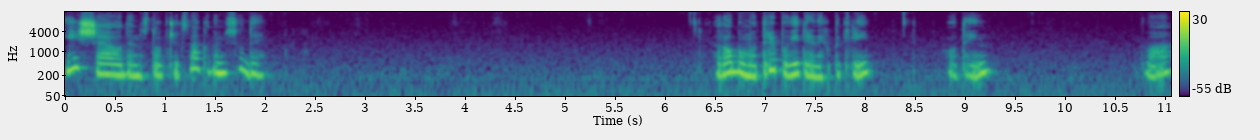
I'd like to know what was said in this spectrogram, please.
І ще один стовпчик з накидом сюди. Робимо три повітряних петлі. Один, два,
